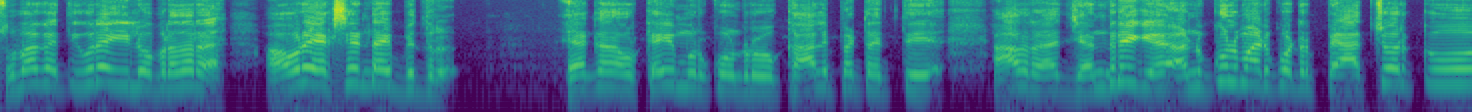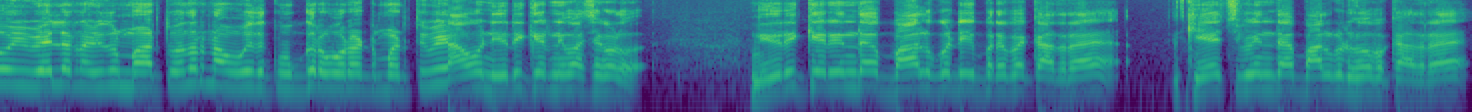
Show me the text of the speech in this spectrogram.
ಸುಭಾಗತಿ ಇವರೇ, ಇಲ್ಲಿ ಒಬ್ಬರದಾರ ಅವರೇ ಆಕ್ಸಿಡೆಂಟ್ ಆಗಿ ಬಿದ್ದರು ಯಾಕಂದ್ರೆ ಅವ್ರು ಕೈ ಮುರ್ಕೊಂಡ್ರು, ಕಾಲು ಪೆಟ್ಟೈತಿ ಆದ್ರೆ ಜನರಿಗೆ ಅನುಕೂಲ ಮಾಡಿಕೊಟ್ರೆ ಪ್ಯಾಚ್ ವರ್ಕು ಇವೆಲ್ಲ ನಾವು ಇದನ್ನ ಮಾಡ್ತೀವಿ ಅಂದ್ರೆ ನಾವು ಇದಕ್ಕೆ ಉಗ್ರ ಹೋರಾಟ ಮಾಡ್ತೀವಿ. ನಾವು ನೀರಿಕೆರೆ ನಿವಾಸಿಗಳು. ನೀರಿಕೆರೆಯಿಂದ ಬಾಲ್ಗುಡಿ ಬರಬೇಕಾದ್ರೆ ಕೆ ಎಚ್ ಬಿಯಿಂದ ಬಾಲ್ಗುಡಿ ಹೋಗ್ಬೇಕಾದ್ರೆ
